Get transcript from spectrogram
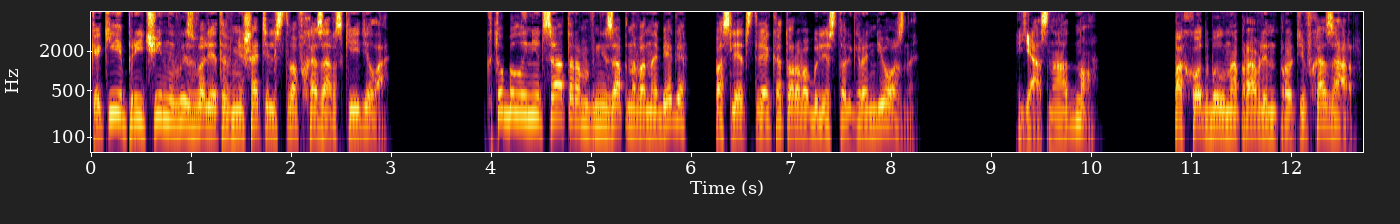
Какие причины вызвали это вмешательство в хазарские дела? Кто был инициатором внезапного набега, последствия которого были столь грандиозны? Ясно одно. Поход был направлен против хазар,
